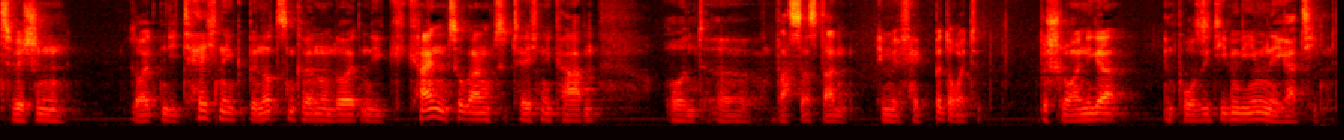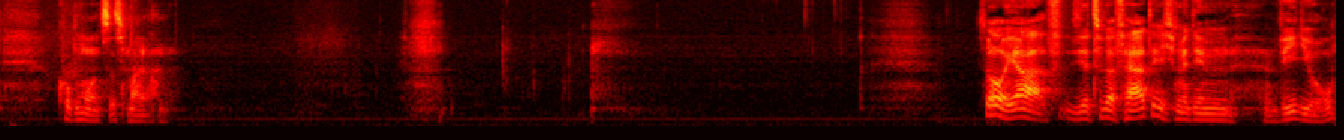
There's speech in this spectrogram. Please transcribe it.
zwischen Leuten, die Technik benutzen können und Leuten, die keinen Zugang zu Technik haben und äh, was das dann im Effekt bedeutet. Beschleuniger im positiven wie im negativen. Gucken wir uns das mal an. So, ja, jetzt sind wir fertig mit dem Video.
